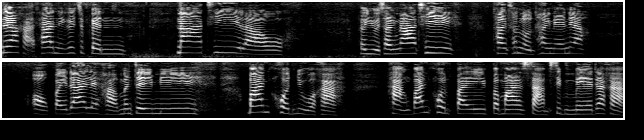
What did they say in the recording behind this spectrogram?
เนี่ยค่ะท่านี้ก็จะเป็นหน้าที่เราเราอยู่ทางหน้าที่ทางถนนทางเนี้ยเนี่ยออกไปได้เลยค่ะ มันจะมีบ้านคนอยู่ค่ะ ห่างบ้านคนไปประมาณ 30 เมตรอะค่ะ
